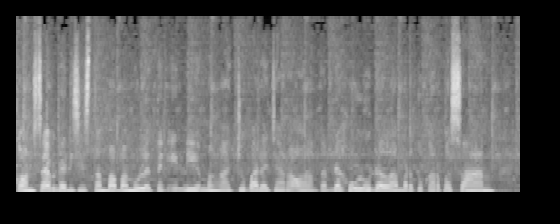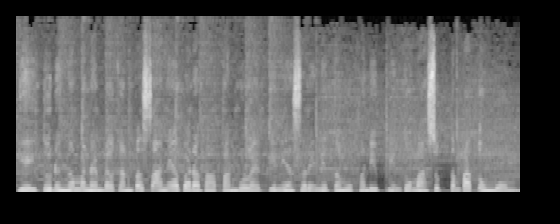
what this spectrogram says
Konsep dari sistem papan buletin ini mengacu pada cara orang terdahulu dalam bertukar pesan, yaitu dengan menempelkan pesannya pada papan buletin yang sering ditemukan di pintu masuk tempat umum.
